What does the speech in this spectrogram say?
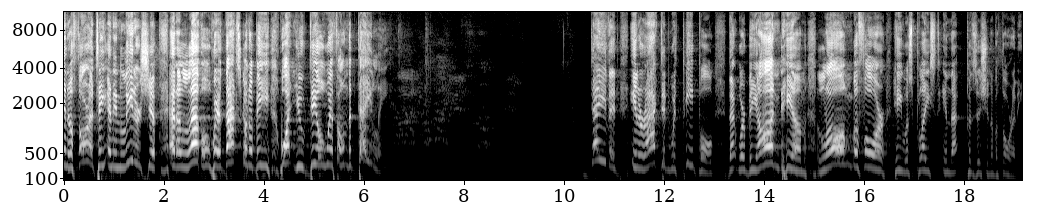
in authority and in leadership at a level where that's going to be what you deal with on the daily. David interacted with people that were beyond him long before he was placed in that position of authority.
